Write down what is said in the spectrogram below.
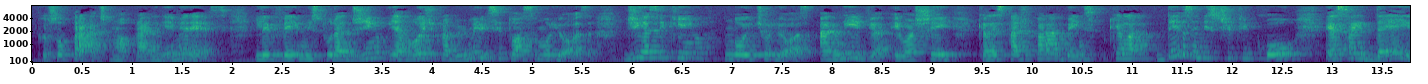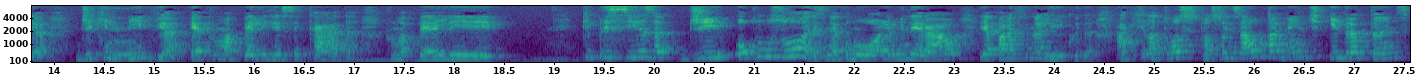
Porque eu sou prática, numa praia ninguém merece levei misturadinho e à noite para dormir, situação oleosa. Dia sequinho, noite oleosa. A Nívia, eu achei que ela está de parabéns porque ela desmistificou essa ideia de que Nívia é para uma pele ressecada, para uma pele que precisa de oclusores, né, como o óleo mineral e a parafina líquida. Aqui ela trouxe situações altamente hidratantes.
